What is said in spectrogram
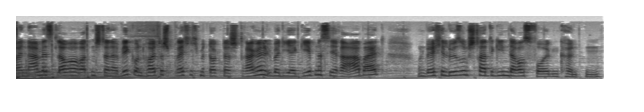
Mein Name ist Laura Rottensteiner-Wick und heute spreche ich mit Dr. Strangel über die Ergebnisse ihrer Arbeit und welche Lösungsstrategien daraus folgen könnten.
